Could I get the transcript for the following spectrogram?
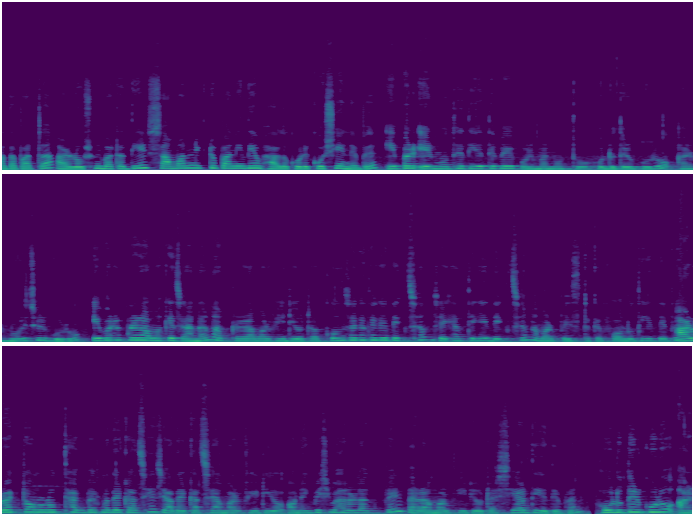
আদা বাটা আর রসুন বাটা দিয়ে সামান্য একটু পানি দিয়ে ভালো করে কষিয়ে নেবে। এবার এর মধ্যে দিয়ে দেবে পরিমাণ মতো হলুদের গুঁড়ো আর মরিচের গুঁড়ো। এবার আপনারা আমাকে জানান, আপনারা আমার ভিডিওটা কোন জায়গা থেকে দেখছেন, যেখান থেকেই দেখছেন, আমার পেজটাকে ফলো দিয়ে দেবেন। আরও একটা অনুরোধ থাকবে আপনাদের কাছে, যাদের কাছে আমার ভিডিও অনেক বেশি ভালো লাগবে, তারা আমার ভিডিওটা শেয়ার দিয়ে দেবেন। হলুদের গুঁড়ো আর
